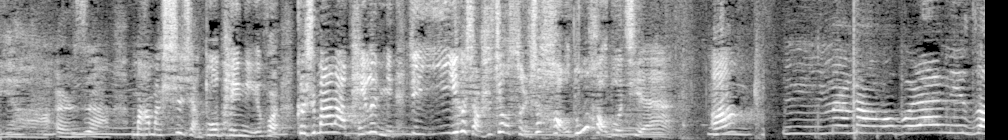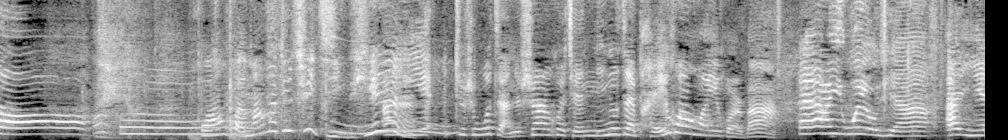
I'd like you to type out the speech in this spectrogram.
哎呀，儿子啊，妈妈是想多陪你一会儿，可是妈妈陪了你这一个小时就要损失好多好多钱啊。嗯，妈妈，我不让你走。欢欢，妈妈就去几天？阿姨，就是我攒的十二块钱，您就再陪欢欢一会儿吧。哎，阿姨，我有钱。阿姨，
